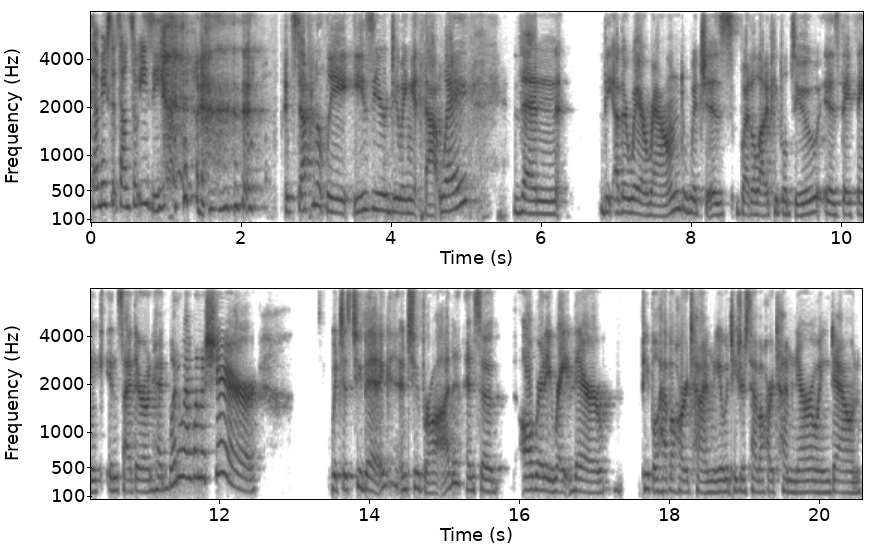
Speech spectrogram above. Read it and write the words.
That makes it sound so easy. it's definitely easier doing it that way than the other way around which is what a lot of people do is they think inside their own head what do i want to share? Which is too big and too broad. And so already right there people have a hard time yoga teachers have a hard time narrowing down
